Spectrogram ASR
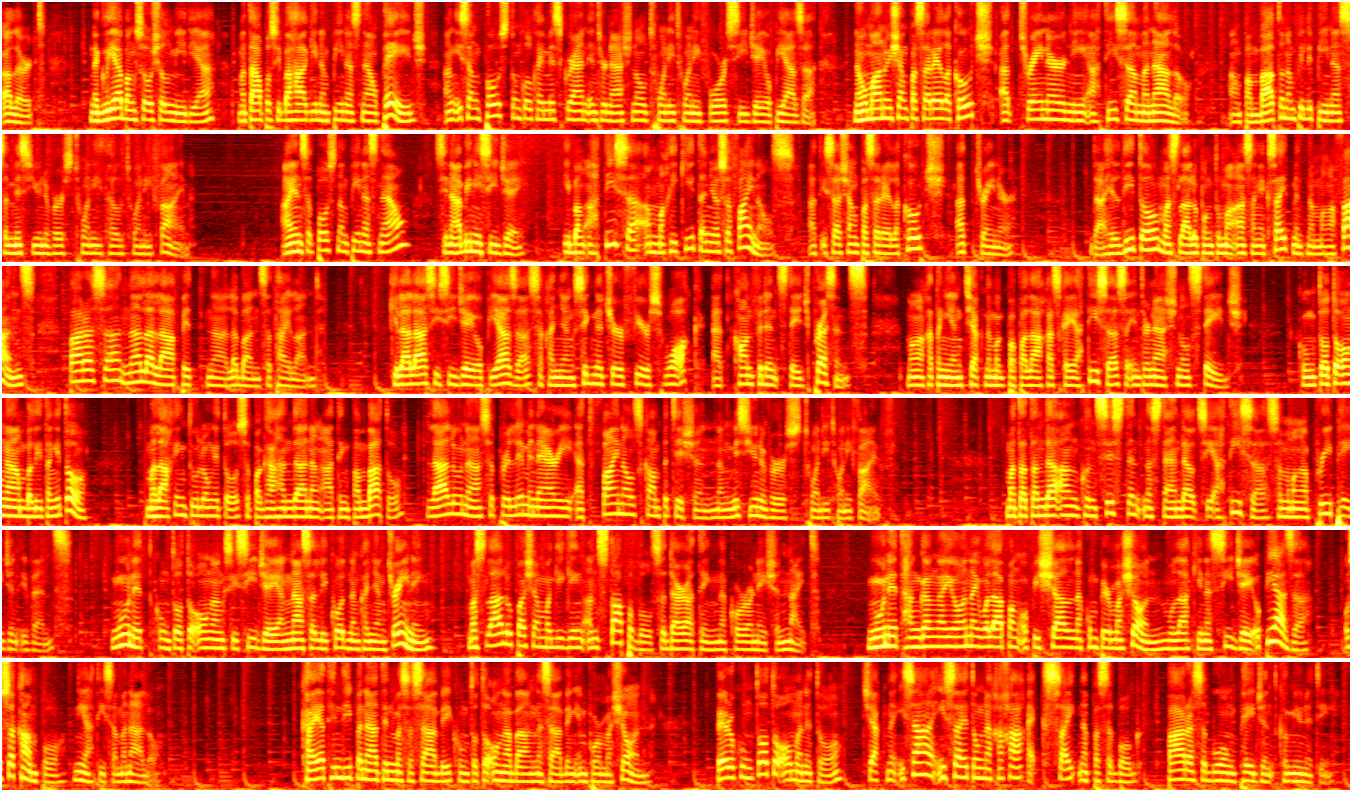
Alert. Nagliyab ang social media matapos ibahagi ng Pinas Now page ang isang post tungkol kay Miss Grand International 2024 CJ Opiaza na umano'y siyang pasarela coach at trainer ni Atisa Manalo, ang pambato ng Pilipinas sa Miss Universe 2025. Ayon sa post ng Pinas Now, sinabi ni CJ, ibang Atisa ang makikita nyo sa finals at isa siyang pasarela coach at trainer. Dahil dito, mas lalo pang tumaas ang excitement ng mga fans para sa nalalapit na laban sa Thailand. Kilala si CJ Opiaza sa kanyang signature fierce walk at confident stage presence, mga katangiang tiyak na magpapalakas kay Atisa sa international stage. Kung totoo nga ang balitang ito, malaking tulong ito sa paghahanda ng ating pambato, lalo na sa preliminary at finals competition ng Miss Universe 2025. Matatanda ang consistent na standout si Atisa sa mga pre-pageant events. Ngunit kung totoo ngang si CJ ang nasa likod ng kanyang training, mas lalo pa siyang magiging unstoppable sa darating na coronation night. Ngunit hanggang ngayon ay wala pang opisyal na kumpirmasyon mula kina CJ Opiaza o sa kampo ni Atisa Manalo. Kaya't hindi pa natin masasabi kung totoo nga ba ang nasabing impormasyon. Pero kung totoo man ito, check na isa-isa itong nakaka-excite na pasabog para sa buong pageant community.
